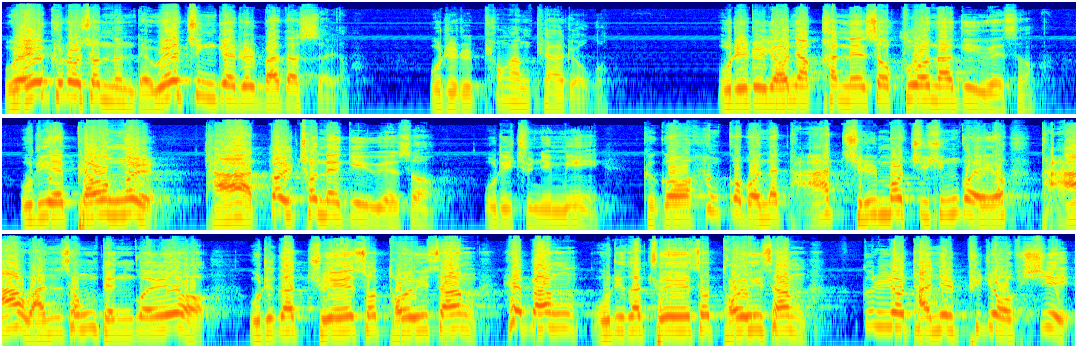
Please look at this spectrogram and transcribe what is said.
왜 그러셨는데 왜 징계를 받았어요? 우리를 평안케 하려고 우리를 연약한 데서 구원하기 위해서 우리의 병을 다 떨쳐내기 위해서 우리 주님이 그거 한꺼번에 다 짊어지신 거예요. 다 완성된 거예요. 우리가 죄에서 더 이상 해방, 우리가 죄에서 더 이상 끌려다닐 필요 없이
